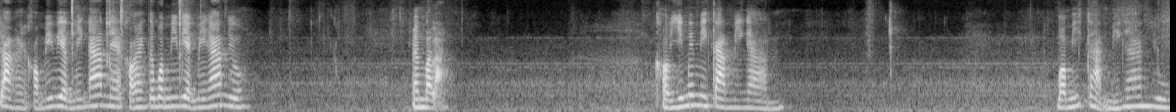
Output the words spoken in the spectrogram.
จางให้เขามีเวียกมีงานเนี่ยเขายังจะบ่มีเวียกมีงานอยู่แม่นบ่ล่ะเขายิ่งไม่มีการมีงานบ่มีการมีงานอยู่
